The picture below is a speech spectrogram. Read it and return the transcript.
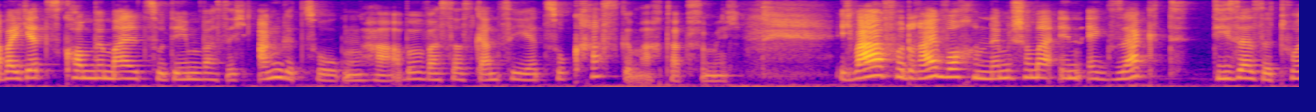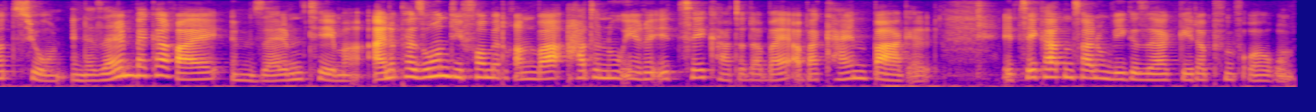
Aber jetzt kommen wir mal zu dem, was ich angezogen habe, was das Ganze jetzt so krass gemacht hat für mich. Ich war vor drei Wochen nämlich schon mal in exakt dieser Situation. In derselben Bäckerei, im selben Thema. Eine Person, die vor mir dran war, hatte nur ihre EC-Karte dabei, aber kein Bargeld. EC-Kartenzahlung, wie gesagt, geht ab 5 Euro.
